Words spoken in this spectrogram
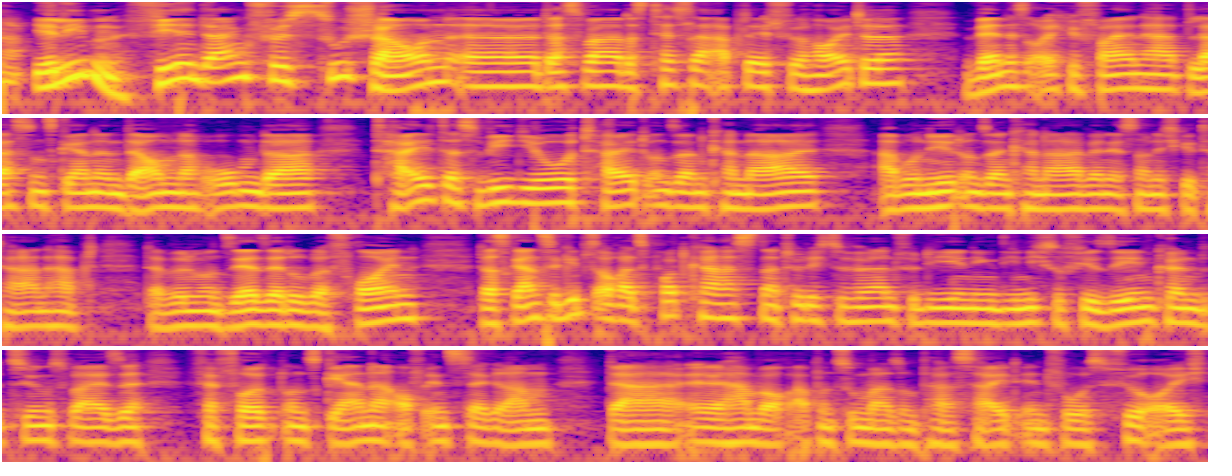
Ja. Ihr Lieben, vielen Dank fürs Zuschauen. Äh, das war das Tesla-Update für heute. Wenn es euch gefallen hat, lasst uns gerne einen Daumen nach oben da. Teilt das Video, teilt unseren Kanal, abonniert unseren Kanal, wenn ihr es noch nicht getan habt. Da würden wir uns sehr, sehr drüber freuen. Das Ganze gibt es auch als Podcast natürlich zu hören für diejenigen, die nicht so viel sehen können, beziehungsweise verfolgt uns gerne auf Instagram. Da äh, haben wir auch ab und zu mal so ein paar Side-Infos für euch,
